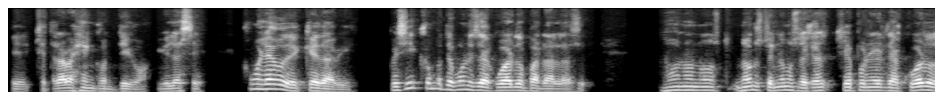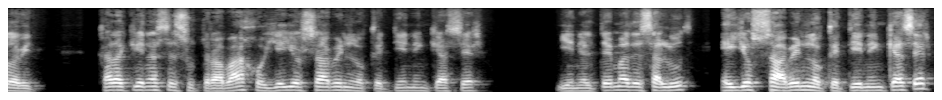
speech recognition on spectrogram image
que trabajen contigo? Y él hace, ¿cómo le hago de qué, David? Pues sí, ¿cómo te pones de acuerdo para las... No, no, no, no nos tenemos que poner de acuerdo, David. Cada quien hace su trabajo y ellos saben lo que tienen que hacer. y en el tema de salud, ellos saben lo que tienen que hacer.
